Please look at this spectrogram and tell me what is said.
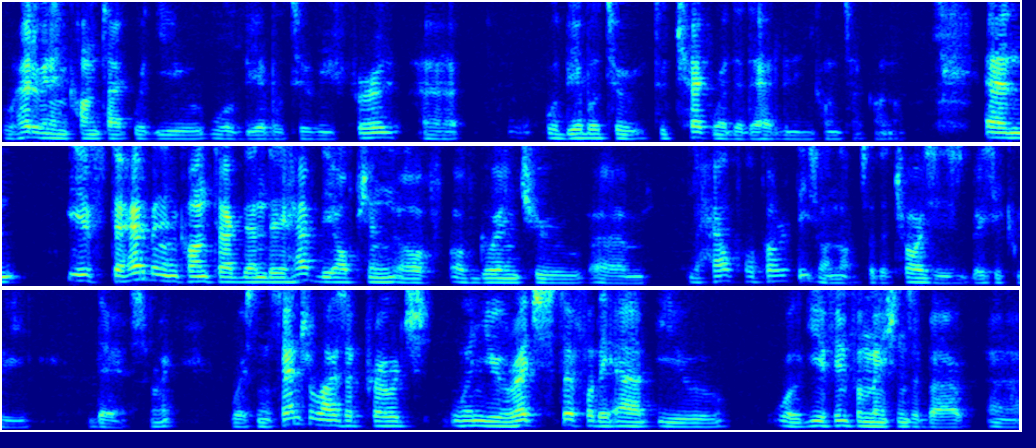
who had been in contact with you will be able to refer, uh, will be able to, to check whether they had been in contact or not. And if they had been in contact, then they have the option of, of going to um, the health authorities or not. So the choice is basically theirs, right? Whereas in centralized approach, when you register for the app, you will give information about uh,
